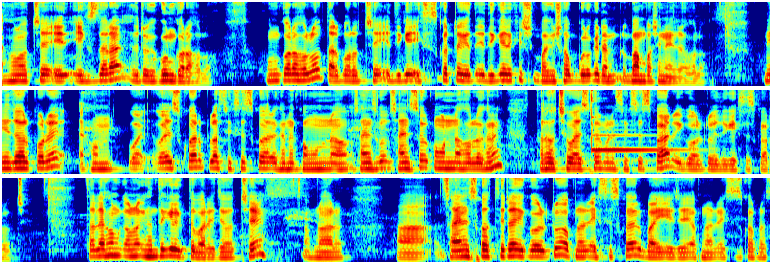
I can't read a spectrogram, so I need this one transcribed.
এখন হচ্ছে এই এক্স দ্বারা দুটোকে গুণ করা হলো। গুণ করা হলো, তারপর হচ্ছে এদিকে এক্স স্কোয়ারটা এদিকে রেখে বাকি সবগুলোকে বাম পাশে নিয়ে যাওয়া হলো। নিয়ে যাওয়ার পরে এখন Y Y square plus X square এখানে কমন না সাইন্স সাইন্স স্কোয়ার কমন না হলো এখানে। তাহলে হচ্ছে ওয়াই স্কোয়ার মানে সিক্স স্কোয়ার ইকুয়াল টু এদিকে এক্স স্কোয়ার হচ্ছে। তাহলে এখন আমরা এখান থেকে লিখতে পারি যে হচ্ছে আপনার sine square theta equal to আপনার এক্স স্কোয়ার বাই এই যে আপনার X square plus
